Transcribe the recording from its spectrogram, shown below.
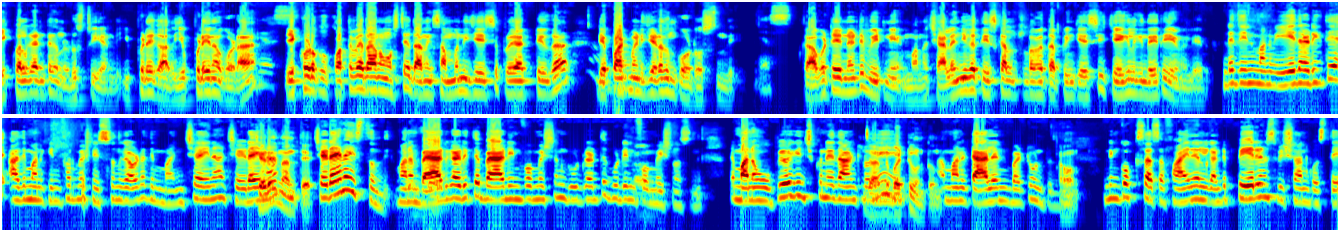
ఈక్వల్గా అంటే నడుస్తాయండి. ఇప్పుడే కాదు ఎప్పుడైనా కూడా ఇక్కడ ఒక కొత్త విధానం వస్తే దానికి సంబంధించి చేసి ప్రొయాక్టివ్గా డిపార్ట్మెంట్ చేయడం ఇంకోటి వస్తుంది. కాబట్టి ఏంటంటే వీటిని మనం ఛాలెంజ్గా తీసుకెళ్ళటమే తప్పించేసి చేయగలిగింది అయితే ఏమీ లేదు. అంటే దీన్ని మనం ఏది అడిగితే అది మనకి ఇన్ఫర్మేషన్ ఇస్తుంది కాబట్టి అది మంచి అయినా చెడైనా చెడైనా అంతే. చెడైనా ఇస్తుంది. మనం. బ్యాడ్గా అడిగితే బ్యాడ్ ఇన్ఫర్మేషన్ గుడ్ అడిగితే గుడ్ ఇన్ఫర్మేషన్ వస్తుంది. మనం ఉపయోగించుకునే దాంట్లోనే దాన్ని బట్టి ఉంటుంది. మన టాలెంట్ బట్టి ఉంటుంది. ఇంకొకసారి సార్ ఫైనల్గా అంటే పేరెంట్స్ విషయానికి వస్తే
